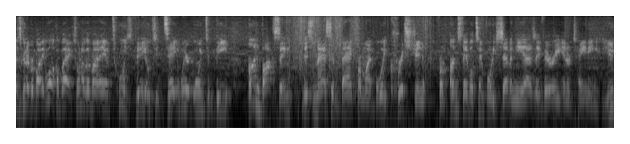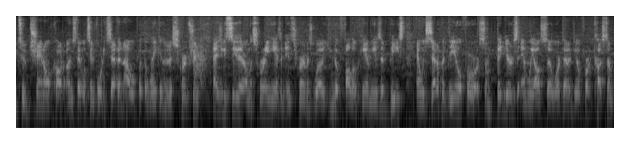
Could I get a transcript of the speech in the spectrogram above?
Is good everybody? Welcome back to another My Damn Toys video. Today we're going to be unboxing this massive bag from my boy Christian from Unstable 1047. He has a very entertaining YouTube channel called Unstable 1047. I will put the link in the description. As you can see there on the screen, he has an Instagram as well. You can go follow him. He is a beast. And we set up a deal for some figures and we also worked out a deal for a custom.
